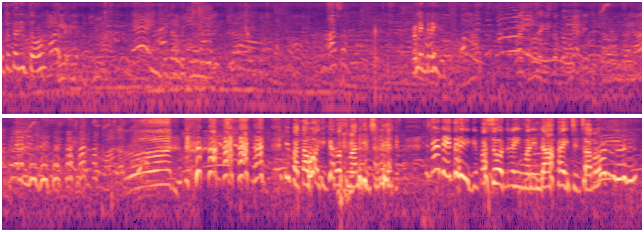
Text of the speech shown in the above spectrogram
Ato ta dito, oh. Ali. ali. Kami dire. Charon. Ipatawag ka Ross Management. Nada ito, gipasod ring manindahay, chicharon. Kana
